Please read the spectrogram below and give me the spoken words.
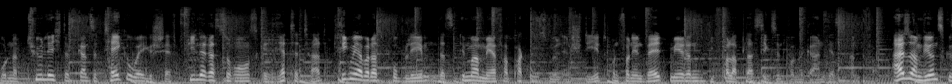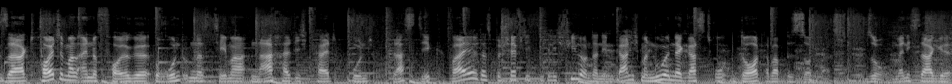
wo natürlich das ganze Takeaway-Geschäft viele Restaurants gerettet hat, kriegen wir aber das Problem, dass immer mehr Verpackungsmüll entsteht und von den Weltmeeren, die voller Plastik sind, wollen wir gar nicht erst anfangen. Also haben wir uns gesagt, heute mal eine Folge rund um das Thema Nachhaltigkeit und Plastik, weil das beschäftigt sicherlich viele Unternehmen, gar nicht mal nur in der Gastro, dort aber besonders. So, und wenn ich sage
